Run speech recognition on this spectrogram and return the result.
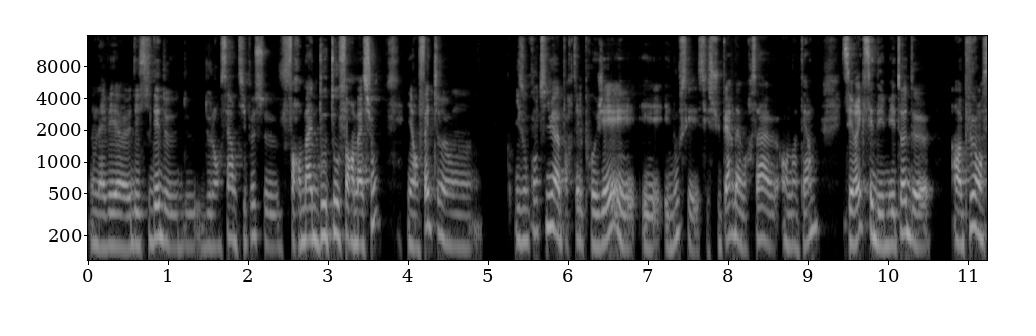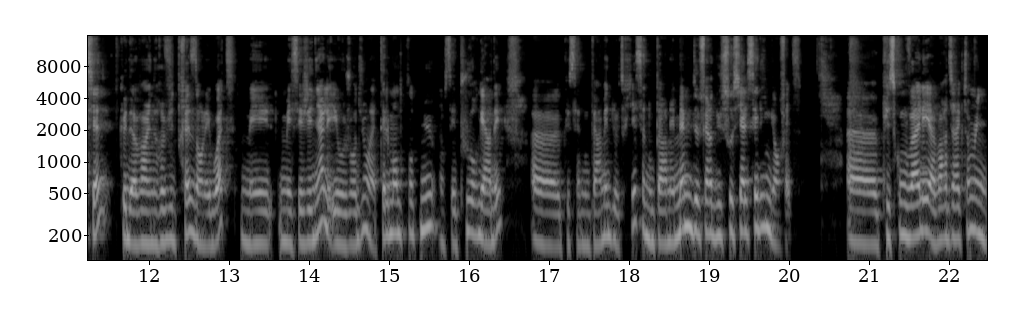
on avait décidé de, de, de, lancer un petit peu ce format d'auto-formation. Et en fait, on, ils ont continué à porter le projet et, nous, c'est super d'avoir ça euh, en interne. C'est vrai que c'est des méthodes euh, un peu anciennes que d'avoir une revue de presse dans les boîtes, mais, c'est génial. Et aujourd'hui, on a tellement de contenu, on sait plus où regarder, euh, que ça nous permet de le trier. Ça nous permet même de faire du social selling, en fait. puisqu'on va aller avoir directement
